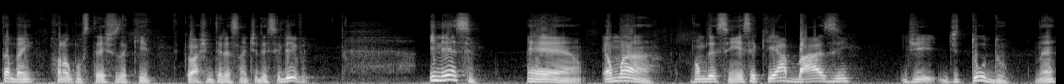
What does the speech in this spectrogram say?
também, falando alguns trechos aqui que eu acho interessante desse livro. E nesse, é, é uma, vamos dizer assim, esse aqui é a base de, de tudo, né?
